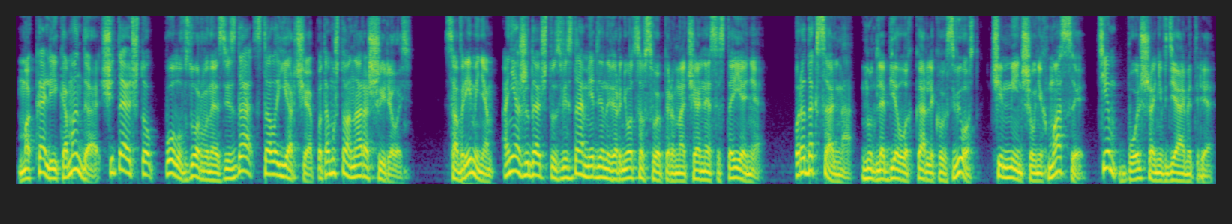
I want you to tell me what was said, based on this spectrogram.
Маккали и команда считают, что полувзорванная звезда стала ярче, потому что она расширилась. Со временем они ожидают, что звезда медленно вернется в свое первоначальное состояние. Парадоксально, но для белых карликовых звезд, чем меньше у них массы, тем больше они в диаметре.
